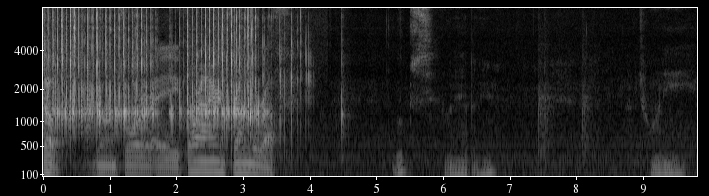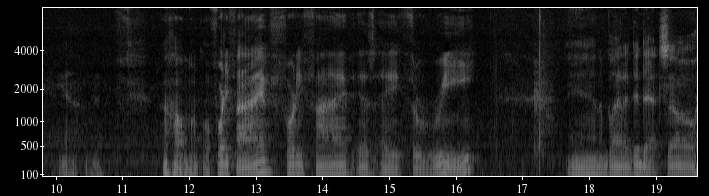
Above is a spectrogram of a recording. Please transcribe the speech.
so, going for a four iron from the rough. Oops, what happened here? 20, yeah, Oh, well, 45. 45 is a three. And I'm glad I did that. So,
